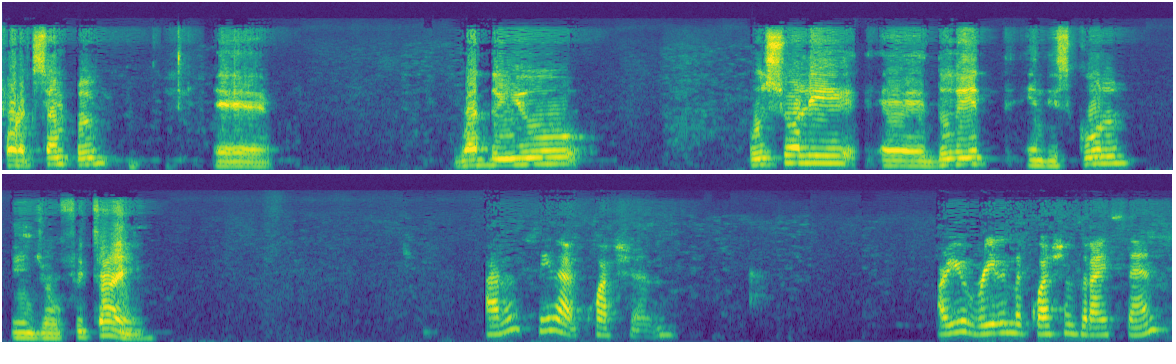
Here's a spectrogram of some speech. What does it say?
for example, uh, what do you usually uh, do it in the school in your free time? I don't see that question. Are you reading the questions that I sent?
